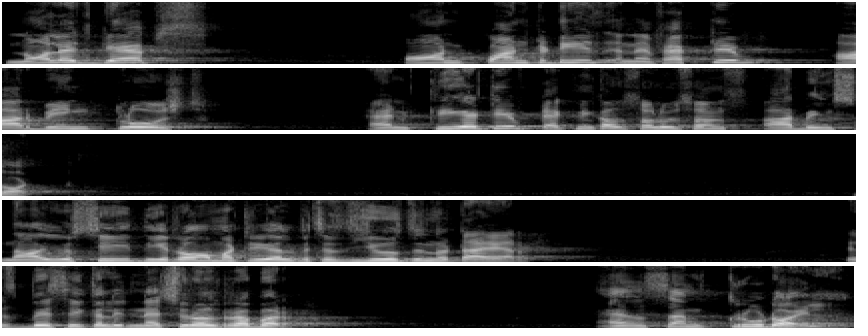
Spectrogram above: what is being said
Knowledge gaps on quantities and effective are being closed, and creative technical solutions are being sought. Now you see the raw material which is used in the tire is basically natural rubber and some crude oil.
